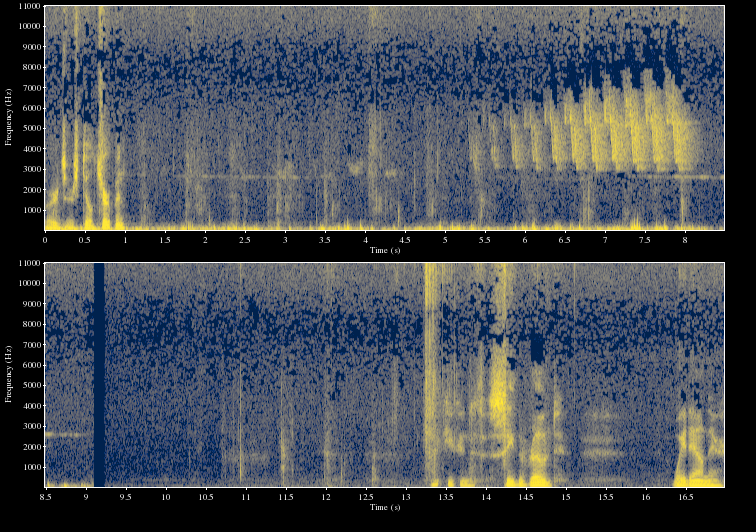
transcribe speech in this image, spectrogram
Birds are still chirping. I think you can see the road way down there.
